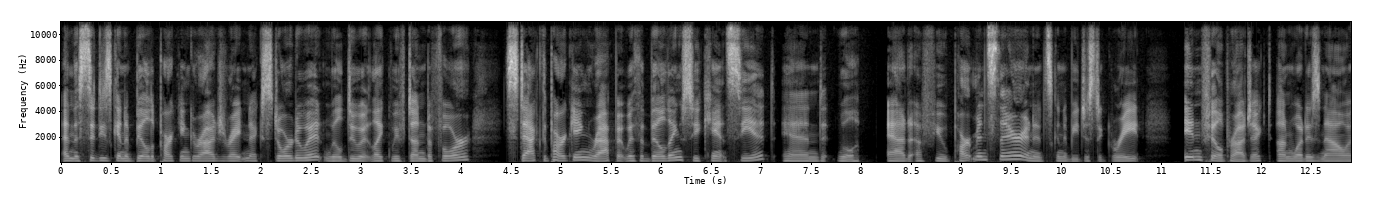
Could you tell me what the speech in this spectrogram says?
and the city's going to build a parking garage right next door to it. We'll do it like we've done before stack the parking, wrap it with a building so you can't see it, and we'll add a few apartments there, and it's going to be just a great infill project on what is now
